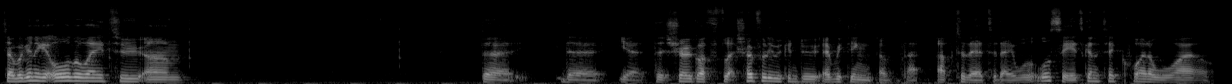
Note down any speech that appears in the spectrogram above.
so we're going to get all the way to um the the yeah the Shoggoth flesh. Hopefully we can do everything of that up to there today. We'll we'll see. It's going to take quite a while,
